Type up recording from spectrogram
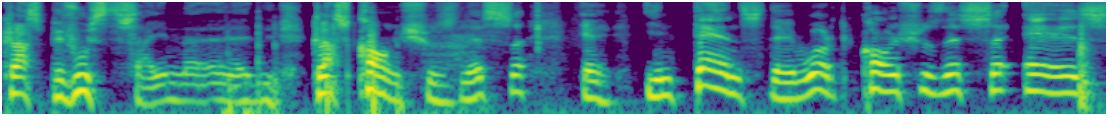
class Bewusstsein, uh, class consciousness, uh, intends the word consciousness as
